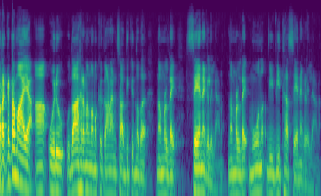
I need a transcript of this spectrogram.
പ്രകടമായ ആ ഒരു ഉദാഹരണം നമുക്ക് കാണാൻ സാധിക്കുന്നത് നമ്മളുടെ സേനകളിലാണ്. നമ്മളുടെ മൂന്ന് വിവിധ സേനകളിലാണ്.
